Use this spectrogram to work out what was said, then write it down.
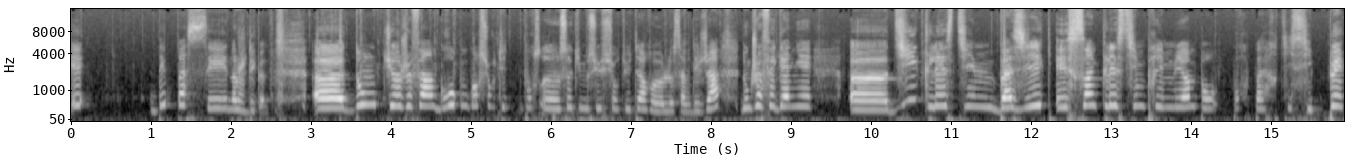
est dépassé. Non, je déconne. Euh, donc, euh, je fais un gros concours sur pour euh, ceux qui me suivent sur Twitter le savent déjà. Donc, je fais gagner 10 clés Steam basiques et 5 clés Steam Premium pour, pour participer.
